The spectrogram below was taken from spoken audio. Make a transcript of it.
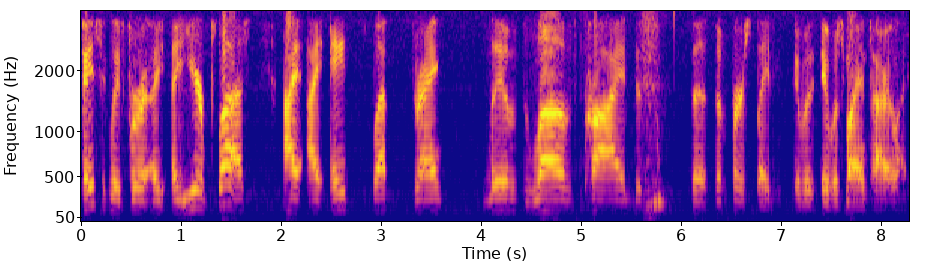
basically for a, a year plus, I, I ate, slept, drank, lived, loved, cried. The, the, the first lady. It was it was my entire life.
